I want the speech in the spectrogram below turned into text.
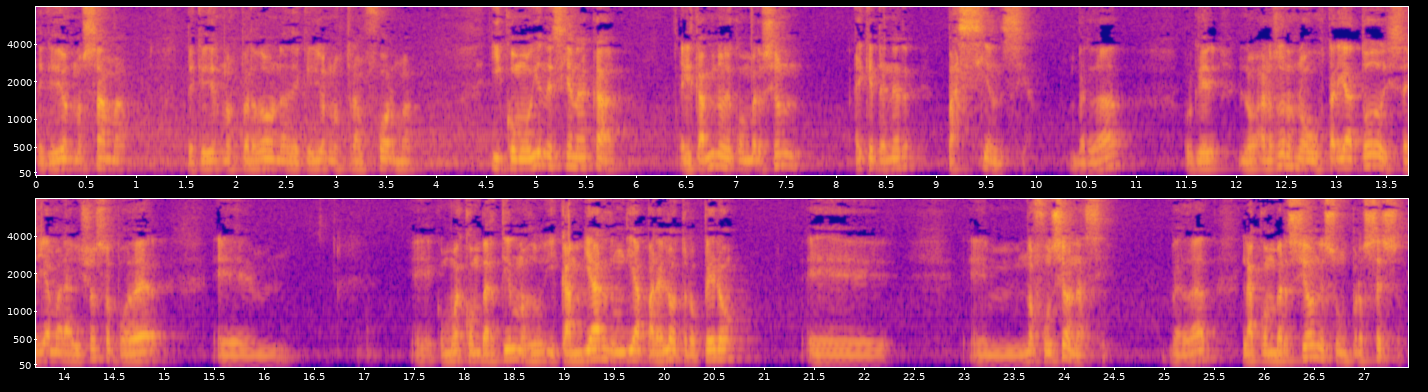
de que Dios nos ama, de que Dios nos perdona, de que Dios nos transforma. Y como bien decían acá, el camino de conversión hay que tener paciencia, ¿verdad? Porque a nosotros nos gustaría todo y sería maravilloso poder eh, eh, como es convertirnos y cambiar de un día para el otro, pero eh, em, no funciona así, ¿verdad? La conversión es un proceso,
